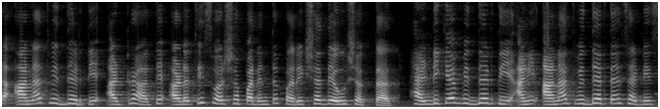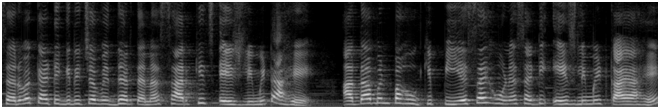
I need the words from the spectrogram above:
तर अनाथ विद्यार्थी अठरा ते अडतीस वर्षापर्यंत परीक्षा देऊ शकतात. हँडिकॅप विद्यार्थी आणि अनाथ विद्यार्थ्यांसाठी सर्व कॅटेगरीच्या विद्यार्थ्यांना सारखीच एज लिमिट आहे. आता आपण पाहू की पी एस आय होण्यासाठी एज लिमिट काय आहे?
